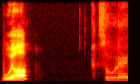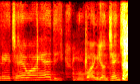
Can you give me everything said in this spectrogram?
뭐야? 소랭의 제왕의 뒤 무관견 쟁취를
